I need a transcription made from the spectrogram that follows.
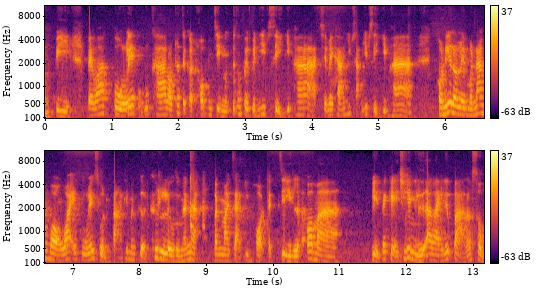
2 ปี แปลว่าตัวเลขของลูกค้าเราถ้าจะกระทบจริงๆ มันคือต้องเป็นเป็น 24 25 ใช่ไหมคะ 23 24 25 คราวนี้เราเลยมานั่งมองว่าไอ้ตัวเลขส่วนต่างที่มันเกิดขึ้นเร็วตรงนั้นน่ะมันมาจาก import จากจีนแล้วก็มา เปลี่ยนแพคเกจชิ่งหรืออะไรหรือเปล่าแล้วส่ง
